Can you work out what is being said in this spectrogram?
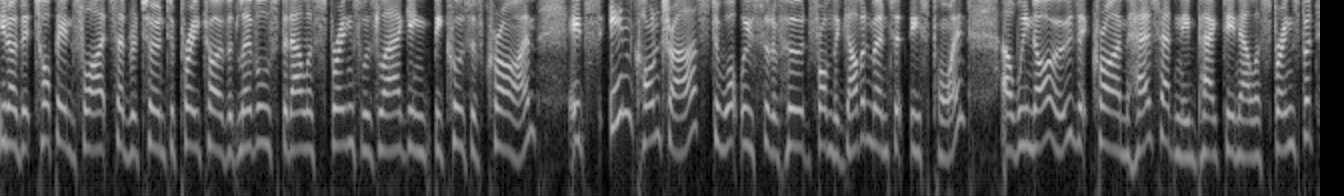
you know that top end flights had returned to pre-COVID levels, but Alice Springs was lagging because of crime. It's in contrast to what we've sort of heard from the government at this point. Uh, we know that crime has had an impact in Alice Springs, but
